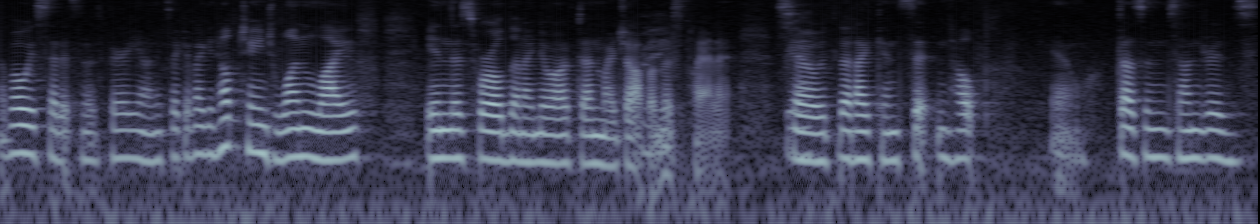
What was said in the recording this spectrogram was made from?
I've always said it since I was very young. It's like if I can help change one life in this world, then I know I've done my job on this planet. So Yeah. that I can sit and help, you know, dozens, hundreds,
